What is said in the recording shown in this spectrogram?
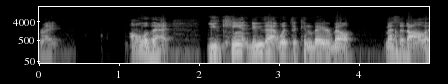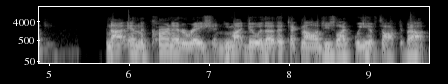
right? All of that you can't do that with the conveyor belt methodology, not in the current iteration. You might do it with other technologies like we have talked about.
